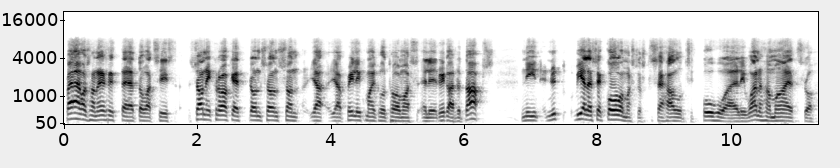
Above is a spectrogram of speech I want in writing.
pääosan esittäjät ovat siis Sonny Crockett, Don Johnson ja, ja Philip Michael Thomas, eli Ricardo Taps. Niin nyt vielä se kolmas, josta sä halusit puhua, eli vanha maestro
